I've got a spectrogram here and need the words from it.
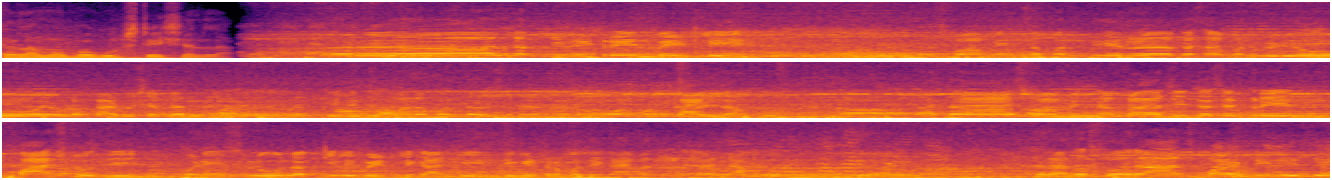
चला मग बघू स्टेशनला तर लकीली ट्रेन भेटली. तर स्वामींचं मंदिर कसं आपण व्हिडिओ एवढा काढू शकत नाही. लकीली तुम्हाला पण दर्शन आपण काढलं. आता स्वामींना काळजी जसं ट्रेन फास्ट होती पण ही स्लो लकीली भेटली. कारण की इंडिकेटरमध्ये काय म्हणतात तर आता स्वरा आज पार्टी देते.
